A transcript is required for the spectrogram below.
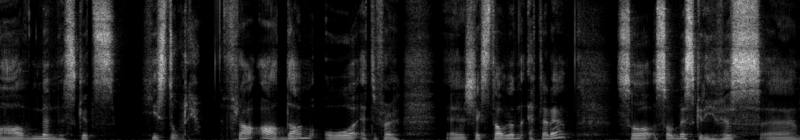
av menneskets historie. Fra Adam og etterfør, eh, slektstavlen etter det, så, så beskrives eh,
